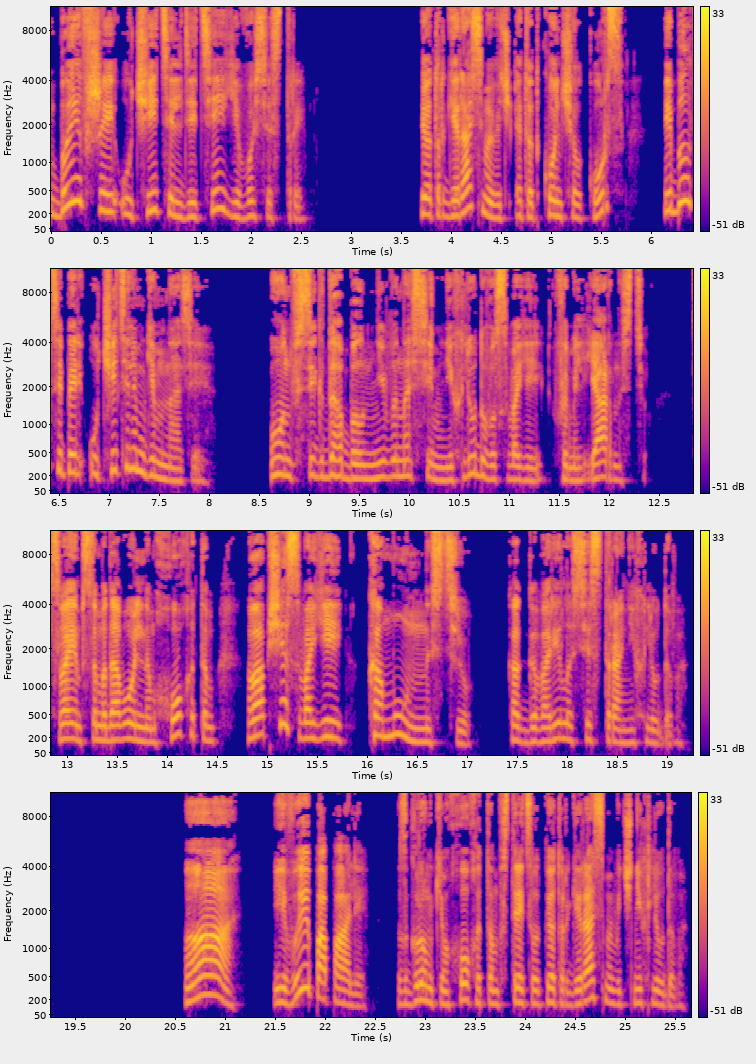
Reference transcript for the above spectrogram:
Бывший учитель детей его сестры. Петр Герасимович этот кончил курс и был теперь учителем гимназии. Он всегда был невыносим Нехлюдову своей фамильярностью, своим самодовольным хохотом, вообще своей коммунностью, как говорила сестра Нехлюдова. А, и вы попали, с громким хохотом встретил Петр Герасимович Нехлюдова.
